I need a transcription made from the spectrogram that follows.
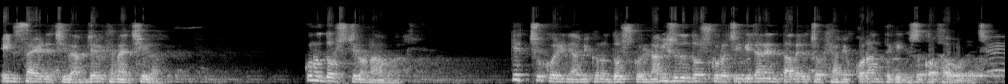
ইনসাইডে ছিলাম, জেলখানায় ছিলাম। কোনো দোষ ছিল না আমার। কিচ্ছু করিনি, আমি কোনো দোষ করিনি। আমি শুধু দোষ করেছি কি জানেন? তাদের চোখে আমি কোরআন থেকে কিছু কথা বলেছি।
